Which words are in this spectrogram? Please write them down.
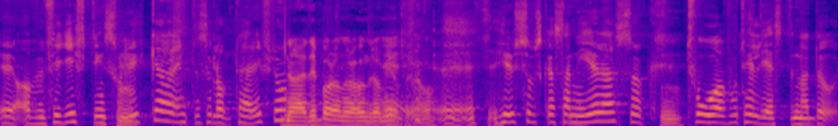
eh, av en förgiftningsolycka inte så långt härifrån. Nej, det är bara några hundra meter. Ja. Eh, Ett hus som ska saneras och två av hotellgästerna dör.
